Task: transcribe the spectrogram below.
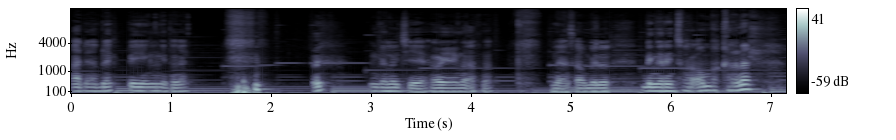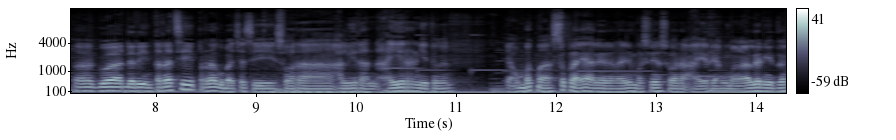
ada Blackpink gitu kan. Nggak lucu ya? Oh iya maaf maaf. Nah sambil dengerin suara ombak karena uh, eh, gue dari internet sih pernah gue baca sih suara aliran air gitu kan ya ombak masuk lah ya aliran air maksudnya suara air yang mengalir gitu.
